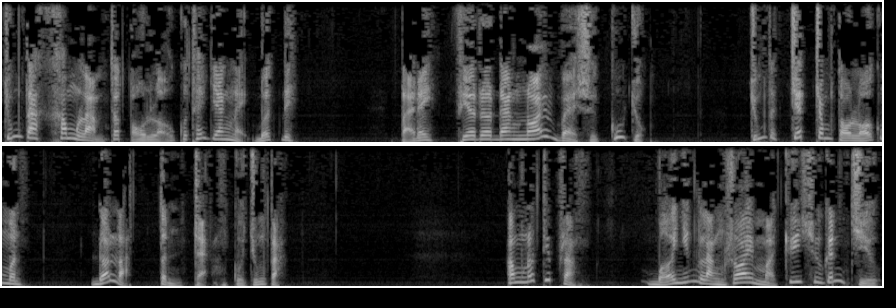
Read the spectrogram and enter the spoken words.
chúng ta không làm cho tội lỗi của thế gian này bớt đi. Tại đây, Führer đang nói về sự cứu chuộc. Chúng ta chết trong tội lỗi của mình. Đó là tình trạng của chúng ta. Ông nói tiếp rằng, bởi những lần roi mà Chúa Giêsu gánh chịu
